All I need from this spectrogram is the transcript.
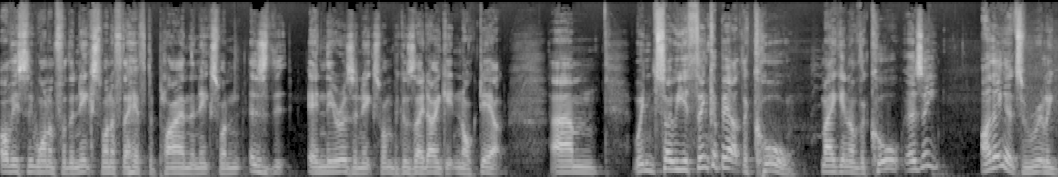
obviously want him for the next one if they have to play in the next one, is the, and there is a next one because they don't get knocked out. Um, when So you think about the call, making of the call, is he? I think it's a really,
